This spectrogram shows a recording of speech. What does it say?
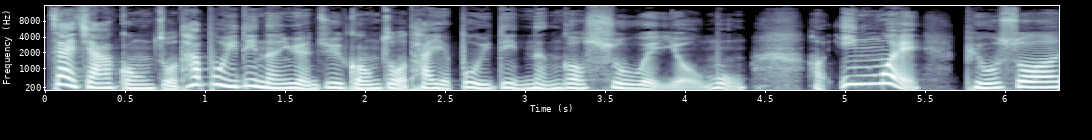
在家工作，他不一定能远距工作，他也不一定能够数位游牧。好，因为比如说。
